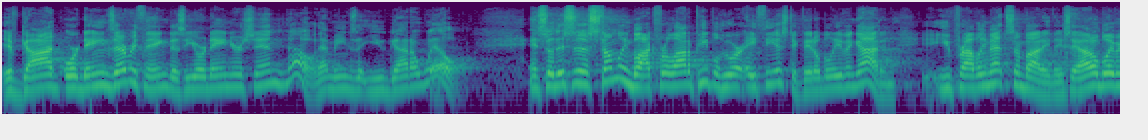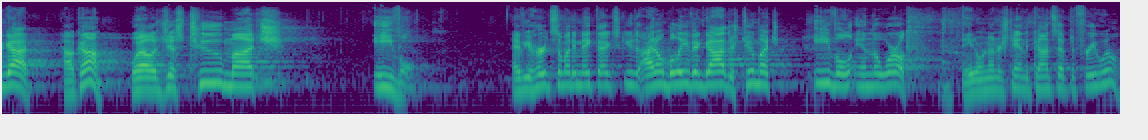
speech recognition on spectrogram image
If God ordains everything, does he ordain your sin? No, that means that you got a will. And so this is a stumbling block for a lot of people who are atheistic. They don't believe in God. And you probably met somebody. They say, I don't believe in God. How come? Well, it's just too much evil. Have you heard somebody make that excuse? I don't believe in God. There's too much evil in the world. They don't understand the concept of free will.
